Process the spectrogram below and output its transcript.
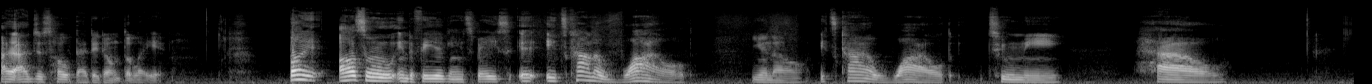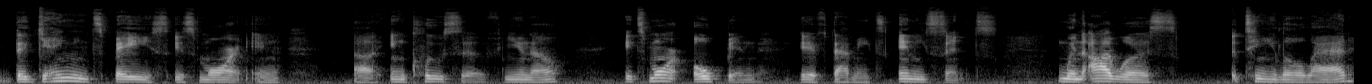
I, I just hope that they don't delay it. But also in the video game space, it, it's kind of wild, you know, it's kind of wild to me how the gaming space is more in, uh, inclusive, you know? It's more open if that makes any sense. When I was a teeny little lad,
